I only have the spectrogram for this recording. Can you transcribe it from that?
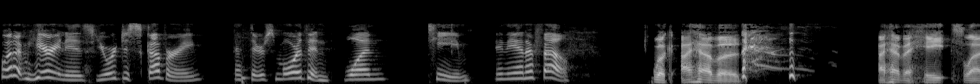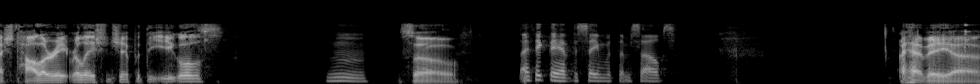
What I'm hearing is you're discovering that there's more than one team in the NFL. look, I have a, I have a hate slash tolerate relationship with the Eagles, Hmm. so I think they have the same with themselves. I have a uh,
